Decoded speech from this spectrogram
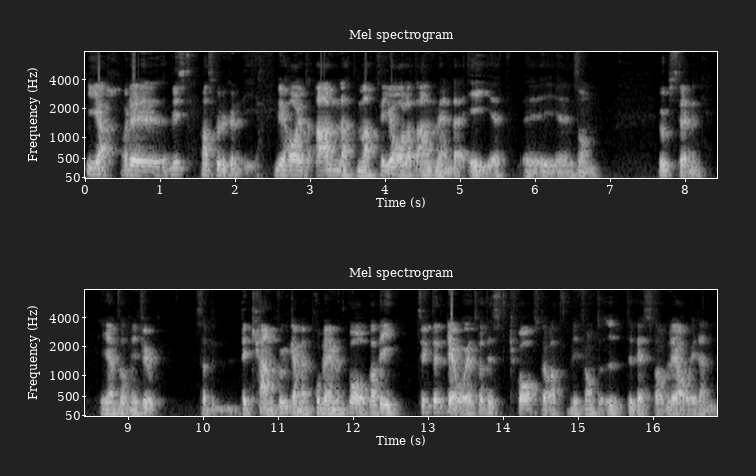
Ja, och det, visst, man skulle kunna... Vi har ett annat material att använda i, ett, i en sån uppställning jämfört med i fjol. Så det, det kan funka, men problemet var vad vi tyckte då. Jag tror att det kvarstår att vi får inte ut det bästa av Leao i den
